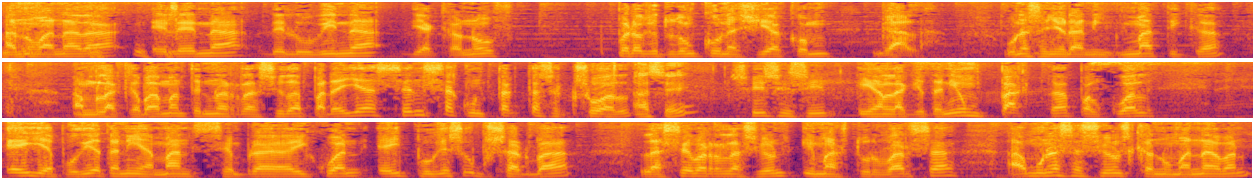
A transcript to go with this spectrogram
anomenada Elena de Lubina Diakonov, però que tothom coneixia com Gala. Una senyora enigmàtica amb la que va mantenir una relació de parella sense contacte sexual. Ah, sí? Sí, sí, sí. I en la que tenia un pacte pel qual ella podia tenir amants sempre i quan ell pogués observar les seves relacions i masturbar-se amb unes sessions que anomenaven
